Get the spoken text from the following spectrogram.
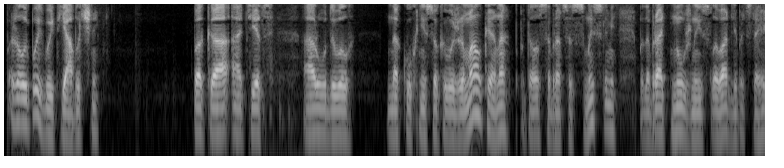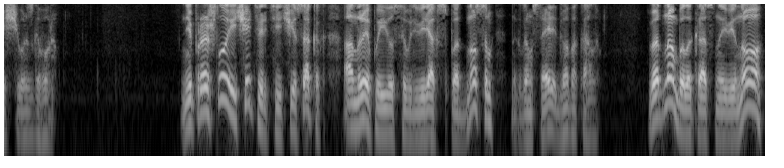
Пожалуй, пусть будет яблочный. Пока отец орудовал на кухне соковыжималкой, она попыталась собраться с мыслями, подобрать нужные слова для предстоящего разговора. Не прошло и четверти часа, как Анре появился в дверях с подносом, на котором стояли два бокала. В одном было красное вино,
